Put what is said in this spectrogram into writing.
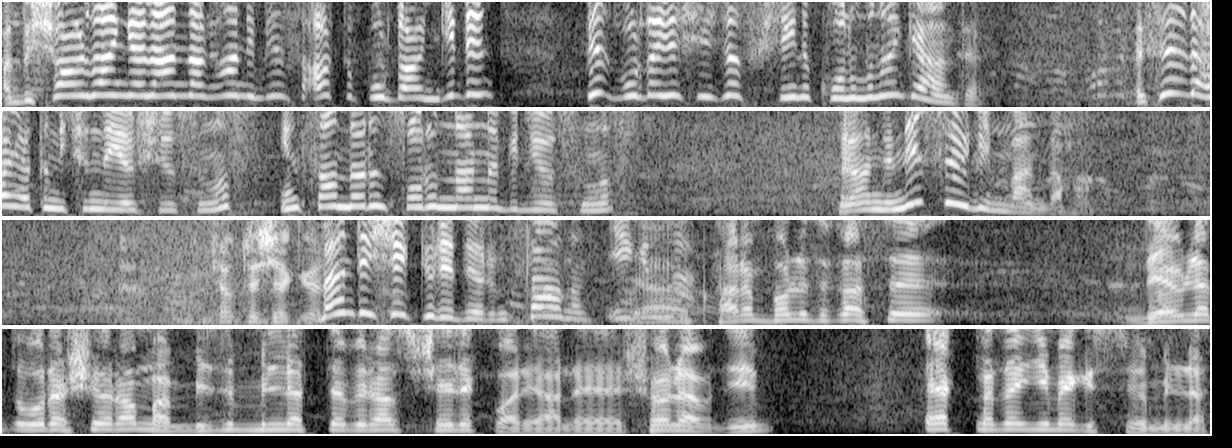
Ya dışarıdan gelenler hani biz artık buradan gidin. Biz burada yaşayacağız şeyini konumuna geldi. E siz de hayatın içinde yaşıyorsunuz. İnsanların sorunlarını biliyorsunuz. Yani ne söyleyeyim ben daha? Çok teşekkür ederim. Ben teşekkür ediyorum. Sağ olun. İyi günler. Ya, tarım politikası devlet uğraşıyor ama bizim millette biraz şeylik var yani. Şöyle diyeyim. Ekmeden yemek istiyor millet.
